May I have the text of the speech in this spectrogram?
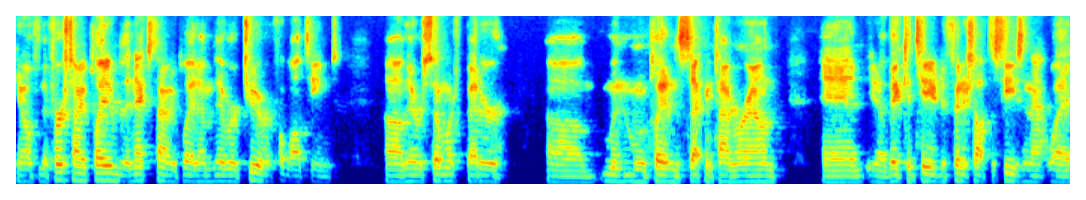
You know, from the first time we played them to the next time we played them, they were two different football teams. Um, they were so much better um, when, when we played them the second time around, and you know they continued to finish off the season that way.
